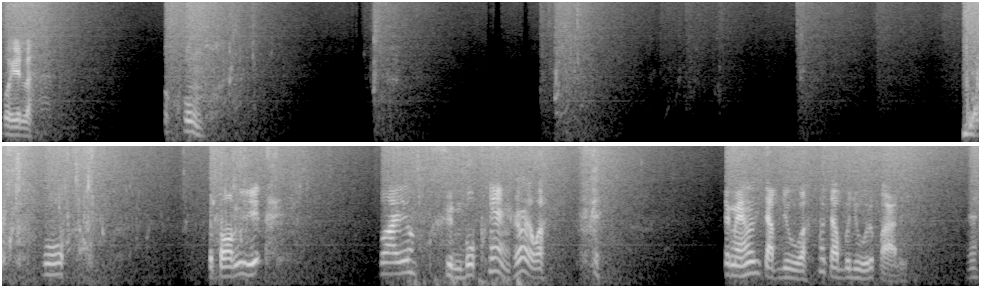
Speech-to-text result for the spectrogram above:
บ่เห็นล่ะคุ้ม โอ้ปลาตองนี่ปลายังขึ้นบกแห้งเท่าไหร่วะจังไหนเขาจับอยู่อะเขาจับไปอยู่หรือเปล่านี่เนี่ย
